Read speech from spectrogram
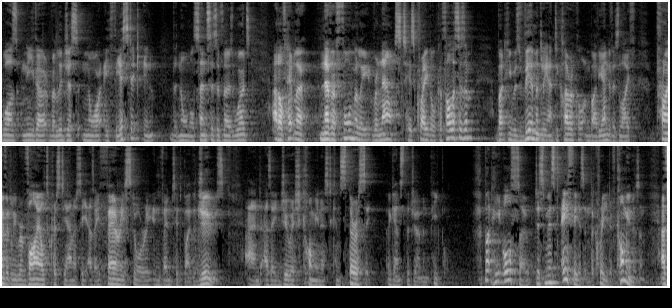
was neither religious nor atheistic in the normal senses of those words. Adolf Hitler never formally renounced his cradle Catholicism, but he was vehemently anti clerical and by the end of his life privately reviled Christianity as a fairy story invented by the Jews and as a Jewish communist conspiracy against the German people. But he also dismissed atheism, the creed of communism, as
